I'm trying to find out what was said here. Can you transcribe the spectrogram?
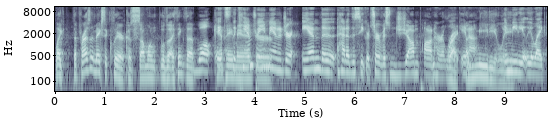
like the president makes it clear because someone well I think the well, campaign it's the manager campaign manager and the head of the Secret Service jump on her like Right, in a- immediately. immediately, like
